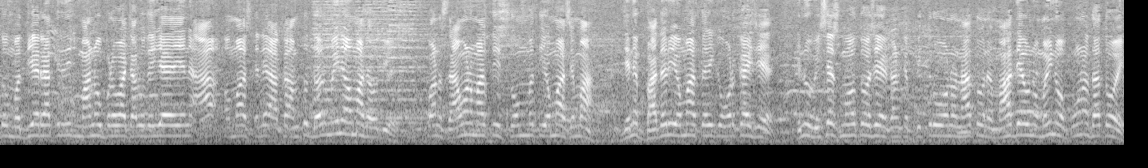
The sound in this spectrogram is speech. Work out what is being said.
તો મધ્યરાત્રિથી જ માનવ પ્રવાહ ચાલુ થઈ જાય અને આ અમાસ એટલે આખા આમ તો દર મહિને અમાસ આવતી હોય. પણ શ્રાવણ માસથી સોમવતી અમાસ એમાં જેને ભાદરી અમાસ તરીકે ઓળખાય છે, એનું વિશેષ મહત્ત્વ છે, કારણ કે પિતૃઓનો નાતો ને મહાદેવનો મહિનો પૂર્ણ થતો હોય.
